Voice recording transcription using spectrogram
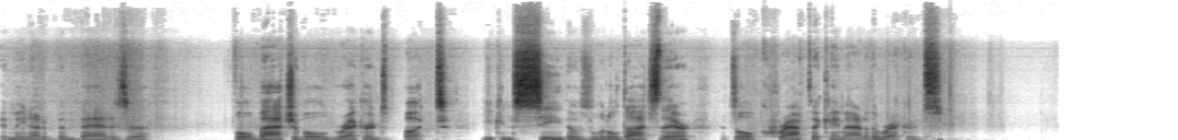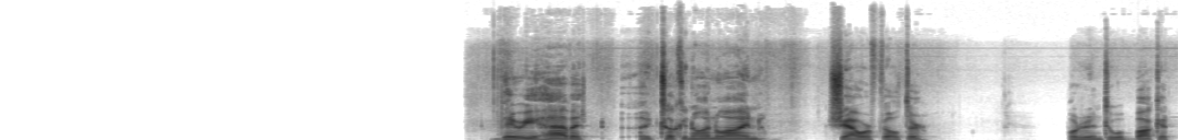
it may not have been bad as a full batch of old records, but you can see those little dots there. That's all crap that came out of the records. There you have it. I took an inline shower filter, put it into a bucket,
